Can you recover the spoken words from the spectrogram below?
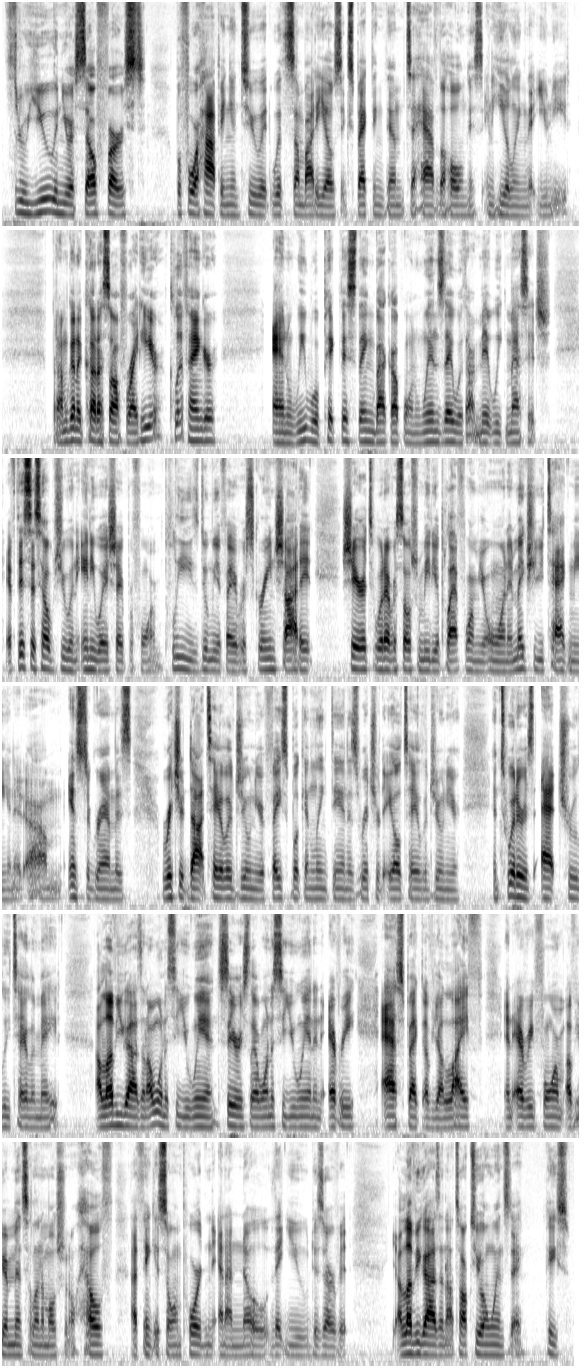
through you and yourself first before hopping into it with somebody else, expecting them to have the wholeness and healing that you need. But I'm going to cut us off right here, cliffhanger, and we will pick this thing back up on Wednesday with our midweek message. If this has helped you in any way, shape, or form, please do me a favor, screenshot it, share it to whatever social media platform you're on, and make sure you tag me in it. Um, Instagram is Richard.Taylor Jr., Facebook and LinkedIn is Richard L. Taylor Jr., and Twitter is at Truly Taylor Made. I love you guys, and I want to see you win. Seriously, I want to see you win in every aspect of your life and every form of your mental and emotional health. I think it's so important, and I know that you deserve it. I love you guys, and I'll talk to you on Wednesday. Peace.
